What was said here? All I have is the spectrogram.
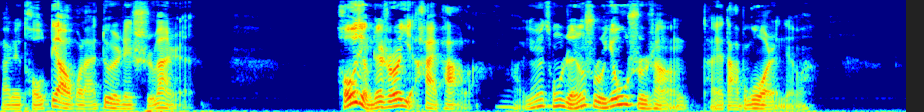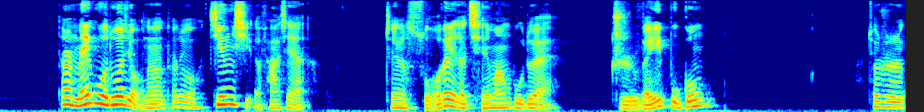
把这头调过来对着这十万人。侯景这时候也害怕了啊，因为从人数优势上他也打不过人家嘛。但是没过多久呢，他就惊喜的发现，这个所谓的秦王部队只为不攻，就是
